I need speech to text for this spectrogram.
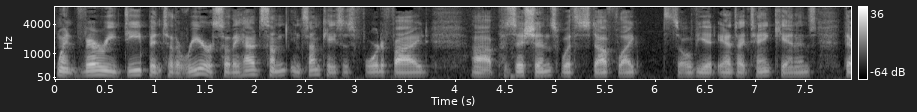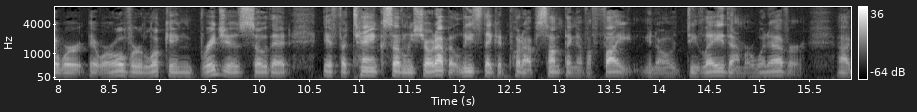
went very deep into the rear, so they had some, in some cases, fortified uh, positions with stuff like Soviet anti-tank cannons that were that were overlooking bridges, so that if a tank suddenly showed up, at least they could put up something of a fight, you know, delay them or whatever, uh,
